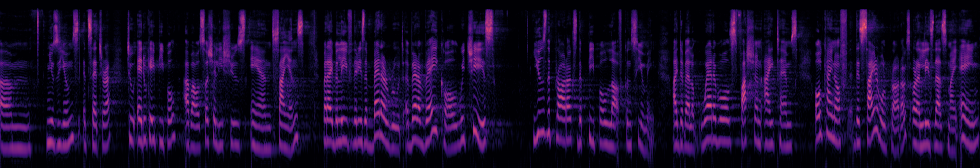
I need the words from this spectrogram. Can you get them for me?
um, museums, etc., to educate people about social issues and science, but I believe there is a better route, a better vehicle, which is use the products that people love consuming. I develop wearables, fashion items, all kind of desirable products, or at least that's my aim,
